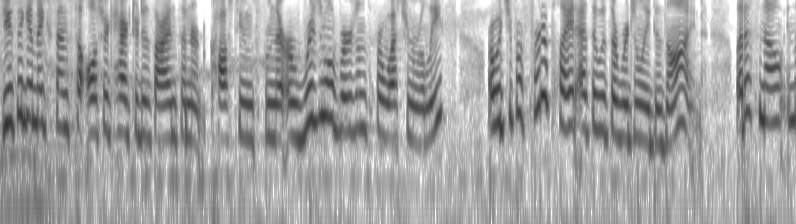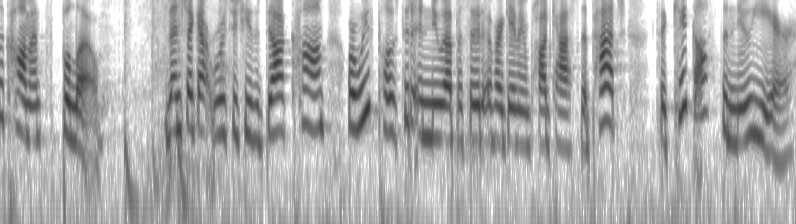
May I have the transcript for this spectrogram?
Do you think it makes sense to alter character designs and costumes from their original versions for Western release? Or would you prefer to play it as it was originally designed? Let us know in the comments below. Then check out roosterteeth.com where we've posted a new episode of our gaming podcast, The Patch, to kick off the new year.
